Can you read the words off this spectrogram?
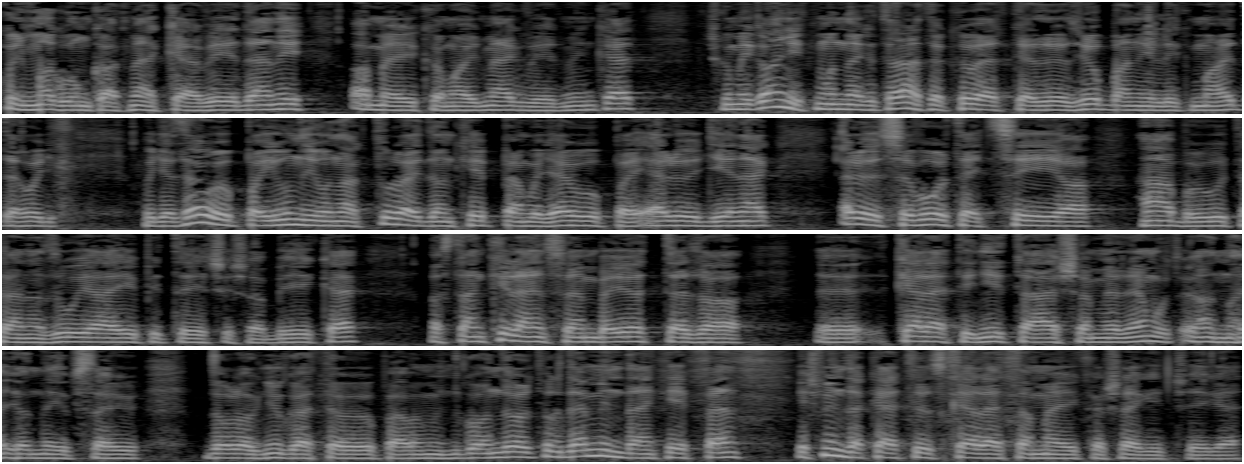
hogy magunkat meg kell védeni, Amerika majd megvéd minket, és akkor még annyit mondanak, hogy talán a következő, ez jobban illik majd, de hogy, hogy az Európai Uniónak tulajdonképpen, vagy európai elődjének először volt egy célja háború után az újjáépítés és a béke, aztán 90-ben jött ez a e, keleti nyitás, ami nem volt olyan nagyon népszerű dolog Nyugat-Európában, mint gondoltuk, de mindenképpen, és mind a kettőz kellett Amerika segítsége.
